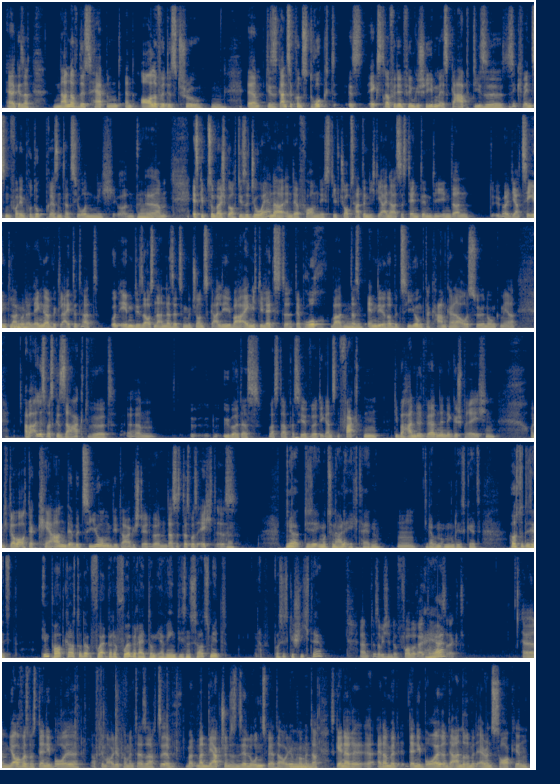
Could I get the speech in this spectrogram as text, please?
er hat gesagt, none of this happened and all of it is true. Hm. Ähm, dieses ganze Konstrukt ist extra für den Film geschrieben. Es gab diese Sequenzen vor den Produktpräsentationen nicht. Und hm. ähm, es gibt zum Beispiel auch diese Joanna in der Form nicht. Steve Jobs hatte nicht die eine Assistentin, die ihn dann über Jahrzehnt lang hm. oder länger begleitet hat. Und eben diese Auseinandersetzung mit John Scully war eigentlich die letzte. Der Bruch war hm. das Ende ihrer Beziehung. Da kam keine Aussöhnung mehr. Aber alles, was gesagt wird, ähm, über das, was da passiert wird. Die ganzen Fakten, die behandelt werden in den Gesprächen. Und ich glaube auch der Kern der Beziehungen, die dargestellt werden, das ist das, was echt ist. Ja, ja diese emotionale Echtheit. Ne? Mhm. Ich glaube, um, um das geht Hast du das jetzt im Podcast oder vor, bei der Vorbereitung erwähnt, diesen Satz mit, was ist Geschichte? Ah, das habe ich in der Vorbereitung ja? gesagt. Ähm, ja, auch was, was Danny Boyle auf dem Audiokommentar sagt. Äh, man, man, merkt schon, das ist ein sehr lohnenswerter Audiokommentar. Mm. Ist generell äh, einer mit Danny Boyle und der andere mit Aaron Sorkin.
